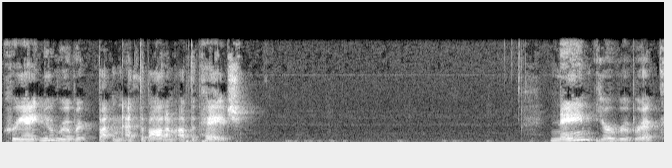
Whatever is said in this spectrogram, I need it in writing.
Create New Rubric button at the bottom of the page. Name your rubric.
